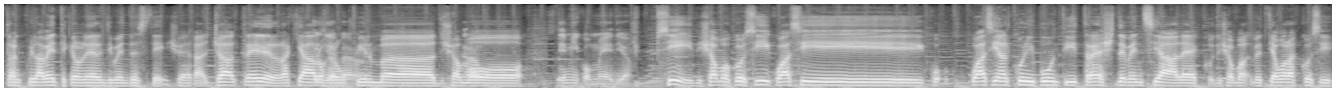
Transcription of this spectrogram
tranquillamente che non era Independence Day, cioè era, già al trailer era chiaro sì, che era un film, eh, diciamo... Semi-commedia. Sì, diciamo così, quasi, quasi in alcuni punti trash demenziale, ecco, diciamo, mettiamola così.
